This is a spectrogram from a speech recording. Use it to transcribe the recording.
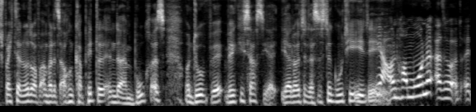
spreche da nur darauf an, weil das auch ein Kapitel in deinem Buch ist und du wir- wirklich sagst, ja, ja Leute, das ist eine gute Idee. Ja, und Hormone, also äh,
